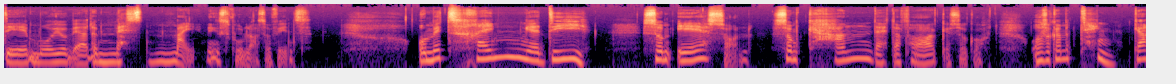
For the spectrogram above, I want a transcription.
det må jo være det mest meningsfulle som fins. Og vi trenger de som er sånn som kan dette faget så godt. Og så kan vi tenke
